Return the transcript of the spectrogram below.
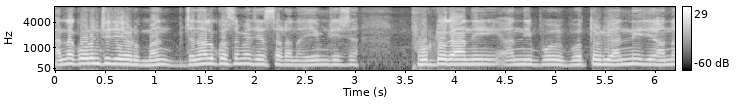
ఆయన గురించి చేయడు. మన జనాల కోసమే చేస్తాడు అన్న. ఏం చేసినా ఫుడ్ కానీ అన్ని బొత్తుడు అన్నీ అన్న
